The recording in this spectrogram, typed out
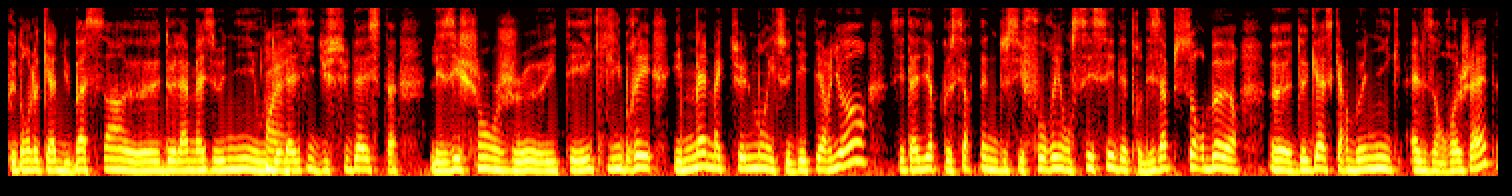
que dans le cadre du bassin euh, de l'Amazonie ou de l'Asie du Sud-Est, les échanges euh, étaient équilibrés et même actuellement ils se détériorent, c'est-à-dire que certaines de ces forêts ont cessé d'être des absorbeurs euh, de gaz carbonique, elles en rejettent.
